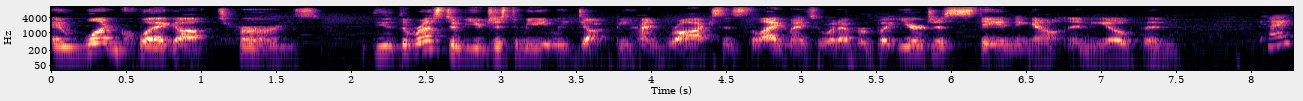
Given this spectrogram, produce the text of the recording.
and one Quagoth turns. The, the rest of you just immediately duck behind rocks and stalagmites or whatever, but you're just standing out in the open. Can I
